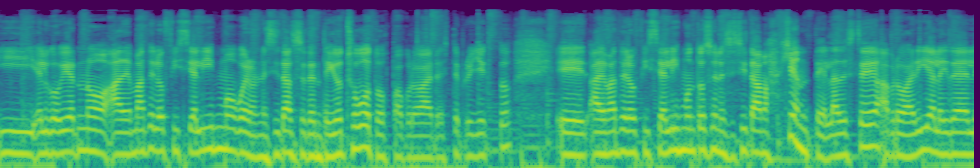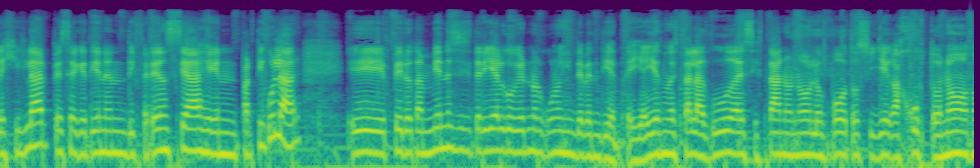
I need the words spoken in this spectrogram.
y el gobierno, además del oficialismo, bueno, necesitan 78 votos para aprobar este proyecto. Eh, además del oficialismo, entonces necesita más gente. La DC aprobaría la idea de legislar, pese a que tienen diferencias en particular, eh, pero también necesitaría el gobierno algunos independientes. Y ahí es donde está la duda de si están o no los votos, si llega justo o no,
